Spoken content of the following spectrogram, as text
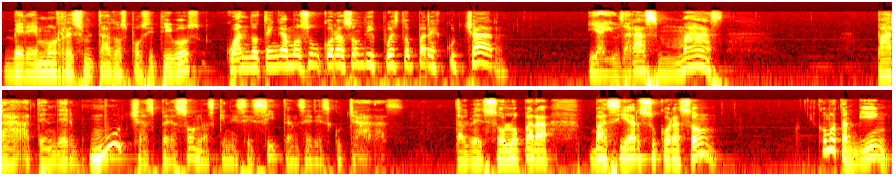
veremos resultados positivos cuando tengamos un corazón dispuesto para escuchar y ayudarás más para atender muchas personas que necesitan ser escuchadas. Tal vez solo para vaciar su corazón, como también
